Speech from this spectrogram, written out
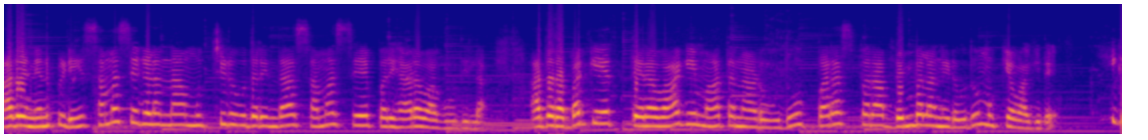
ಆದರೆ ನೆನಪಿಡಿ, ಸಮಸ್ಯೆಗಳನ್ನು ಮುಚ್ಚಿಡುವುದರಿಂದ ಸಮಸ್ಯೆ ಪರಿಹಾರವಾಗುವುದಿಲ್ಲ. ಅದರ ಬಗ್ಗೆ ತೆರವಾಗಿ ಮಾತನಾಡುವುದು, ಪರಸ್ಪರ ಬೆಂಬಲ ನೀಡುವುದು ಮುಖ್ಯವಾಗಿದೆ. ಈಗ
